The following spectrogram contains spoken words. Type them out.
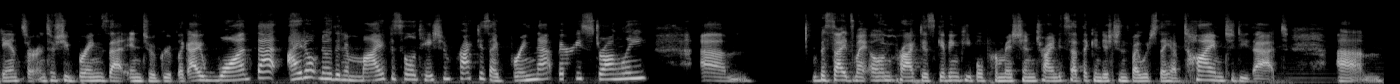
dancer. And so she brings that into a group. Like, I want that. I don't know that in my facilitation practice, I bring that very strongly. Um, besides my own practice, giving people permission, trying to set the conditions by which they have time to do that. Um,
